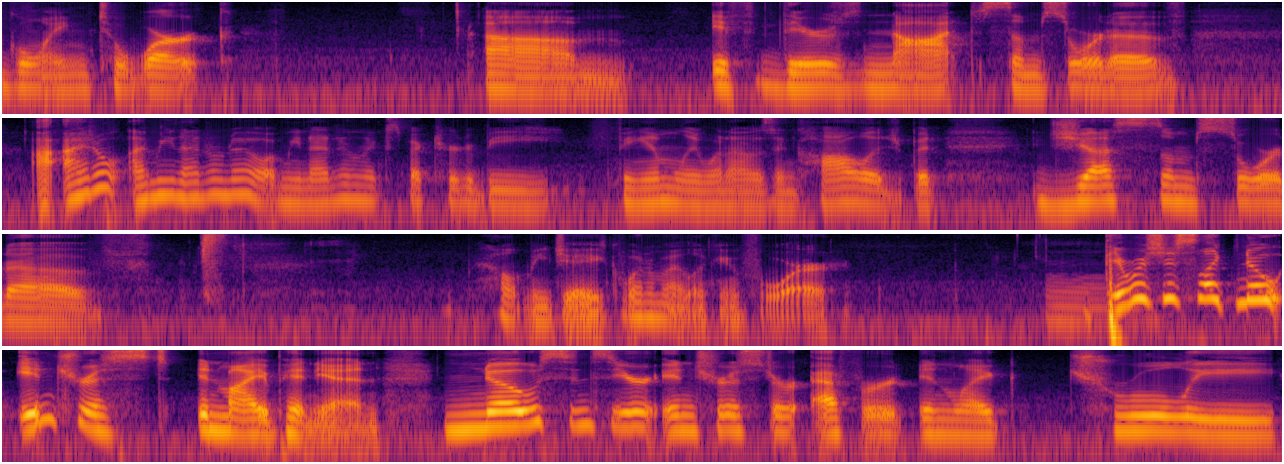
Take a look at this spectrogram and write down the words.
going to work. Um, if there's not some sort of, I, I don't, I mean, I don't know. I mean, I don't expect her to be family when I was in college, but just some sort of, help me, Jake, what am I looking for? There was just like no interest, in my opinion, no sincere interest or effort in like truly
